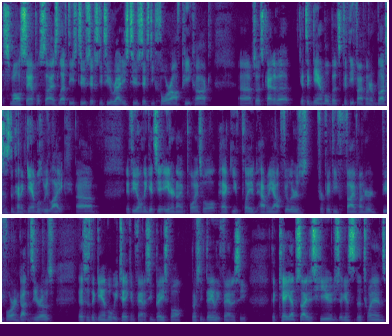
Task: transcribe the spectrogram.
small sample size, lefties 262, righties 264 off Peacock. Um, so it's kind of a it's a gamble, but it's 5,500 bucks. It's the kind of gambles we like. Um, if he only gets you eight or nine points, well, heck, you've played how many outfielders for 5,500 before and gotten zeros? This is the gamble we take in fantasy baseball, especially daily fantasy. The K upside is huge against the Twins.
